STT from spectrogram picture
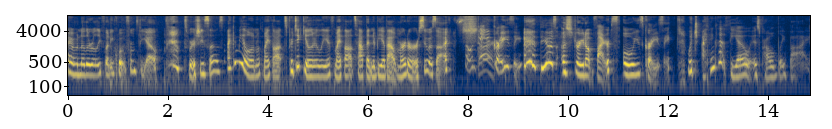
I have another really funny quote from Theo. It's where she says, I can be alone with my thoughts, particularly if my thoughts happen to be about murder or suicide. So dark. crazy. Theo's a straight up fire. Always crazy. Which I think that Theo is probably bi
